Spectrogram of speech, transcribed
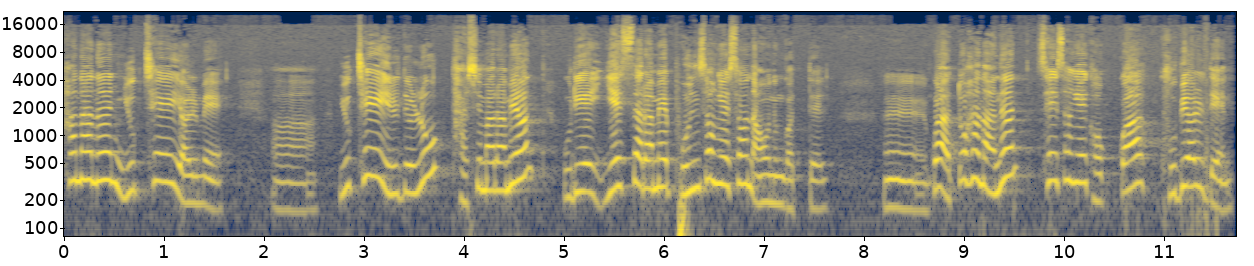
하나는 육체의 열매, 아, 육체의 일들로 다시 말하면 우리의 옛사람의 본성에서 나오는 것들과 또 하나는 세상의 것과 구별된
